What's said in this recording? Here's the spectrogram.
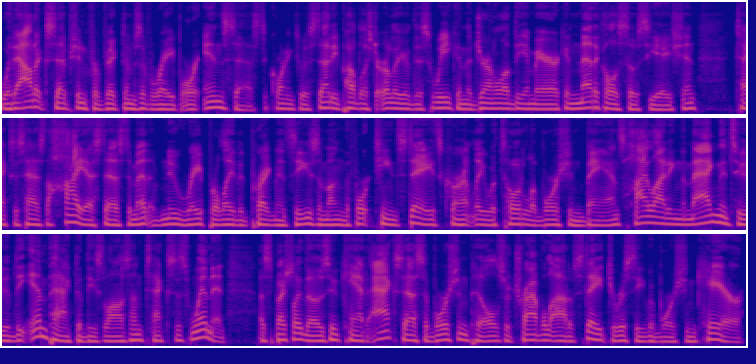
without exception for victims of rape or incest, according to a study published earlier this week in the Journal of the American Medical Association. Texas has the highest estimate of new rape related pregnancies among the 14 states currently with total abortion bans, highlighting the magnitude of the impact of these laws on Texas women, especially those who can't access abortion pills or travel out of state to receive abortion care.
